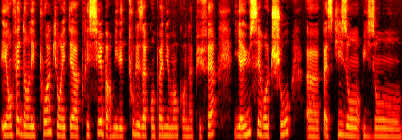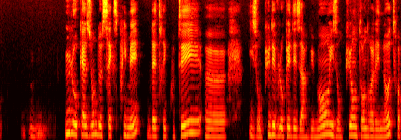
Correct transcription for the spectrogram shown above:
Et en fait, dans les points qui ont été appréciés parmi les, tous les accompagnements qu'on a pu faire, il y a eu ces roadshows euh, parce qu'ils ont ils ont eu l'occasion de s'exprimer, d'être écoutés, euh, ils ont pu développer des arguments, ils ont pu entendre les nôtres,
